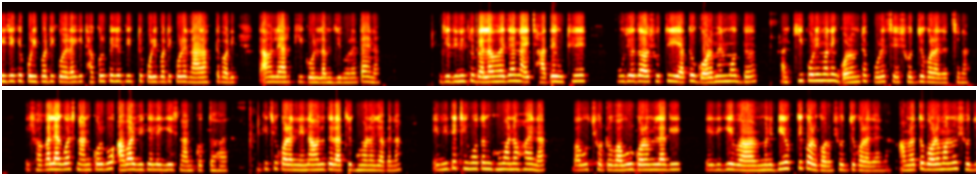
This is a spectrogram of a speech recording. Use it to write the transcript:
নিজেকে পরিপাটি করে রাখি। ঠাকুরকে যদি একটু পরিপাটি করে না রাখতে পারি, তাহলে আর কি করলাম জীবনে, তাই না? যেদিন একটু বেলা হয়ে যায় না, এই ছাদে উঠে পুজো দেওয়া সত্যি এত গরমের মধ্যে, আর কি পরিমাণে গরমটা পড়েছে সহ্য করা যাচ্ছে না। সকালে একবার স্নান করব, আবার বিকেলে গিয়ে স্নান করতে হয়। কিছু করার নেই, না হলে তো রাত্রে ঘুমানো যাবে না। এমনিতে ঠিক মতন ঘুমানো হয় না। বাবু ছোট, বাবুর গরম লাগে, এদিকে মানে বিরক্তিকর গরম, সহ্য করা যায় না। আমরা তো বড় মানুষ, সহ্য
